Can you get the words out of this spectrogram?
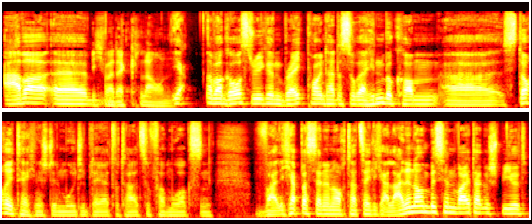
Aber äh, Ich war der Clown. Ja, aber Ghost Recon Breakpoint hat es sogar hinbekommen, äh, storytechnisch den Multiplayer total zu vermurksen. Weil ich habe das dann auch tatsächlich alleine noch ein bisschen weiter gespielt.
